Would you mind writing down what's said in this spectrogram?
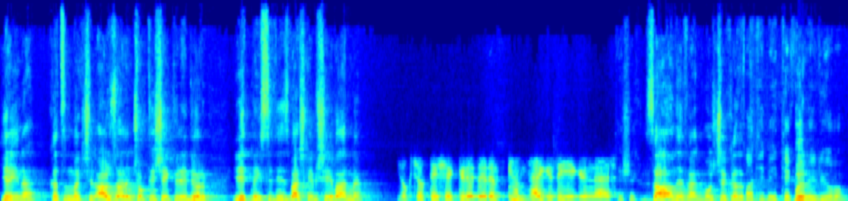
yayına katılmak için. Arzu Hanım çok teşekkür ediyorum. İletmek istediğiniz başka bir şey var mı? Yok çok teşekkür ederim. Herkese iyi günler. Teşekkürler. Sağ olun efendim. Hoşçakalın. Fatih Bey tekrar Buyurun. ediyorum.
